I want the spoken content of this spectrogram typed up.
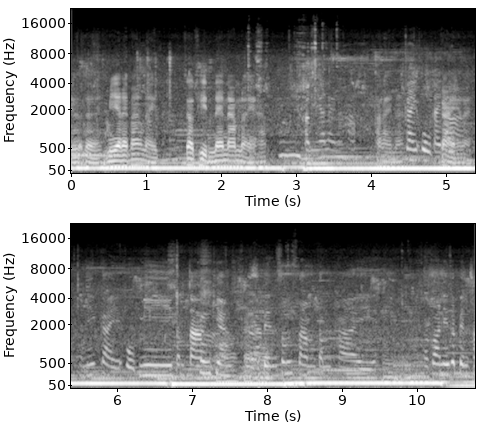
ยอะเลย มีอะไรบ้างไหนเจ้าถิ่นแนะนำหน่อยครับมอันนี้อะไรนะคะ อะไรนะ ไก่อบไก่อะไร อันนี้ไก่อบมีตำเครื่องเคียงอ่าเป็นส้มตำตำไทยแล้วก็อันนี้จะเป็นต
